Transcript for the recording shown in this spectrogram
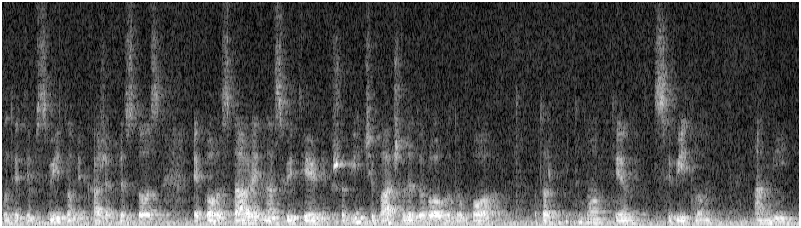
бути тим світлом, як каже Христос, якого ставлять на світильник, щоб інші бачили дорогу до Бога. Отож, будьмо тим світлом. Амінь.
